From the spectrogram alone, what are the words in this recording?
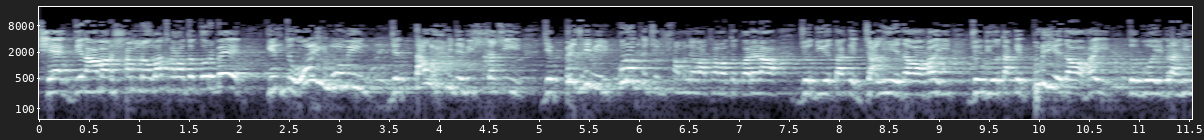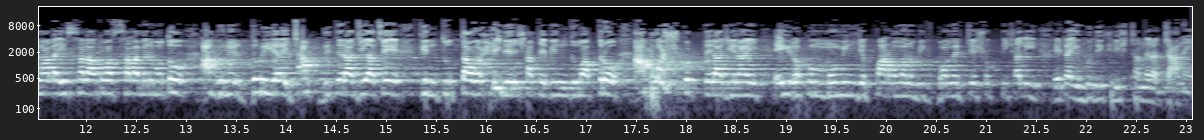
সে একদিন আমার সামনেও মাথা নত করবে। কিন্তু ওই মুমিন যে তাওহিদে বিশ্বাসী, যে পৃথিবীর কোনো কিছুর সামনে মাথা নত করে না, যদিও তাকে জ্বালিয়ে দেওয়া হয়, যদিও তাকে পুড়িয়ে দেওয়া হয় তবু ইব্রাহিম আলাই সালাতামের মতো আগুনের দরিয়ায় ঝাঁপ দিতে রাজি আছে, কিন্তু তাওহিদের সাথে বিন্দু মাত্র আপোষ করতে রাজি নাই। এই রকম মমিন যে পারমাণবিক বমের চেয়ে শক্তিশালী, এটা ইহুদি খ্রিস্টানেরা জানে।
